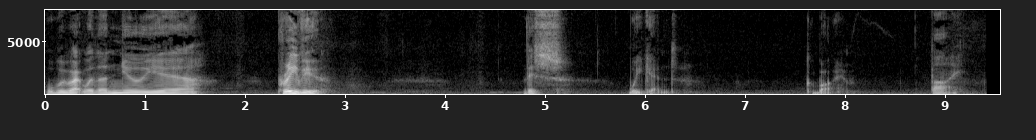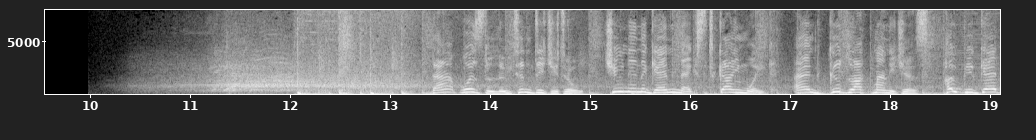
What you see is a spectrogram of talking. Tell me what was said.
We'll be back with a New Year preview this weekend. Goodbye. Bye. That was Luton Digital. Tune in again next game week. And good luck, managers. Hope you get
